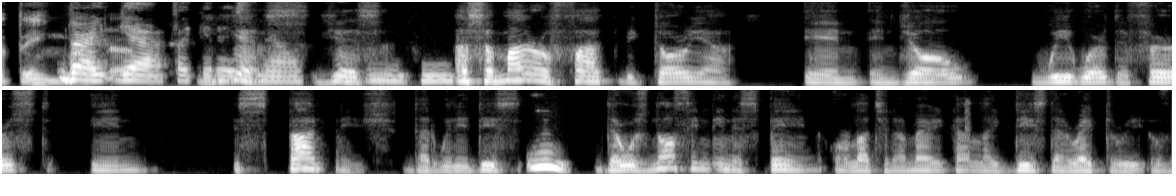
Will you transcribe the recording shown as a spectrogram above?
a thing Right. that. Yeah. Like it is yes, now. yes. Mhm. As a matter of fact, Victoria and, and Joe, we were the first in Spanish that we did this. Mm. There was nothing in Spain or Latin America like this directory of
